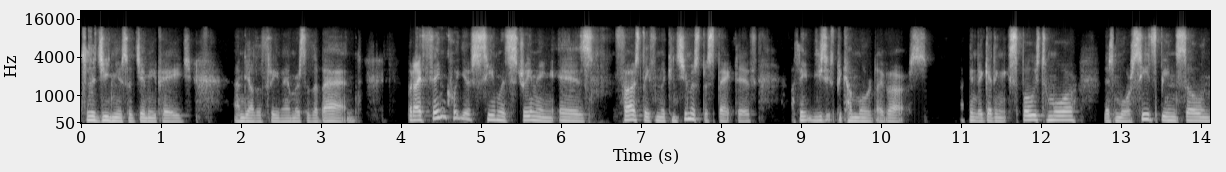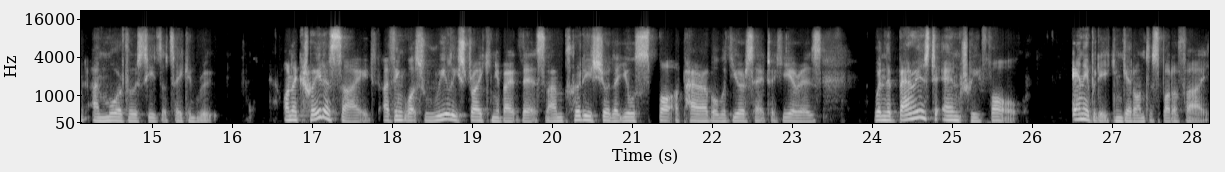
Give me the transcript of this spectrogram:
to the genius of Jimmy Page and the other three members of the band. But I think what you've seen with streaming is, firstly, from the consumer's perspective, I think music's become more diverse. I think they're getting exposed to more, there's more seeds being sown, and more of those seeds are taking root. On a creator side, I think what's really striking about this, and I'm pretty sure that you'll spot a parable with your sector here, is when the barriers to entry fall, anybody can get onto Spotify.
